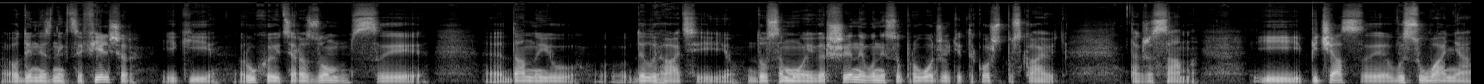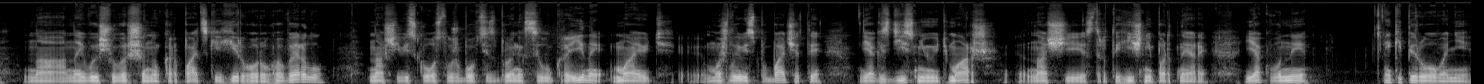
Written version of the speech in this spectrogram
Один із них це фельдшер, які рухаються разом з е, даною делегацією до самої вершини. Вони супроводжують і також спускають так же само. І під час е, висування на найвищу вершину Карпатських гір Гору Говерлу наші військовослужбовці Збройних сил України мають е, можливість побачити, як здійснюють марш наші стратегічні партнери, як вони екіпіровані,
